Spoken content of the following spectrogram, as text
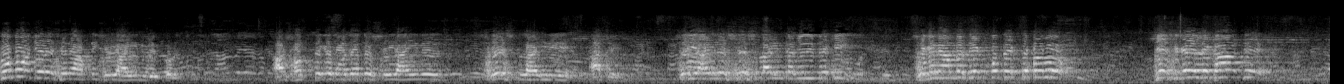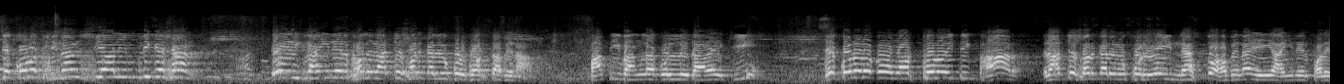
তবুও জেনে শুনে আপনি সেই আইন বের করেছেন। আর সব থেকে মজা তো সেই আইনের শেষ লাইনে আছে। সেই আইনের শেষ লাইনটা যদি দেখি, সেখানে আমরা দেখব, দেখতে পাবো যে সেখানে লেখা আছে যে কোন ফিনান্সিয়াল ইমপ্লিকেশন এই লাইনের ফলে রাজ্য সরকারের উপর বর্তাবে না। পাতি বাংলা করলে দাঁড়ায় কি? যে কোন রকম অর্থনৈতিক ভার রাজ্য সরকারের উপর এই ন্যস্ত হবে না, এই আইনের ফলে।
